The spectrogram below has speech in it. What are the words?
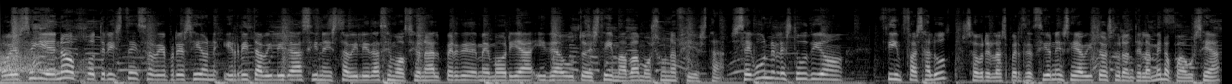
Pues sí, enojo, tristeza, depresión, irritabilidad, inestabilidad emocional, pérdida de memoria y de autoestima. Vamos, una fiesta. Según el estudio Cinfa Salud sobre las percepciones y hábitos durante la menopausia,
